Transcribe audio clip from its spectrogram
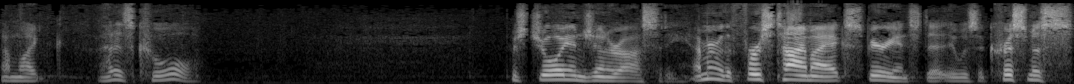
I'm like, that is cool. There's joy and generosity. I remember the first time I experienced it. It was a Christmas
